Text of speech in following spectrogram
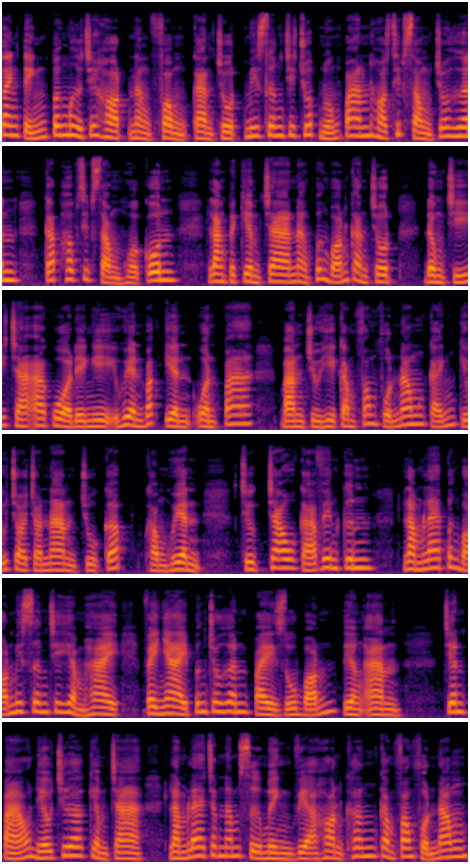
Danh tính bưng mư chi họt nặng phỏng càn trột mi xương chi chuốc nuống pan họ xíp sòng cho hươn, cắp hốc xíp sòng hùa côn. Làng phải kiểm tra nặng bưng bón càn trột, đồng chí cha A của đề nghị huyện Bắc Yên uẩn pa, bàn chủ hì cầm phong phổ nong cánh cứu tròi cho nan, chu cấp, khòng huyền, trực trao cá viên cưng, làm le bưng bón mi xương chi hiểm hài, về nhài bưng cho hươn bày rú bón tiếng an. Chiên báo nếu chưa kiểm tra, làm le trăm năm xử mình vỉa hòn khâng cầm phong phổ nong.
